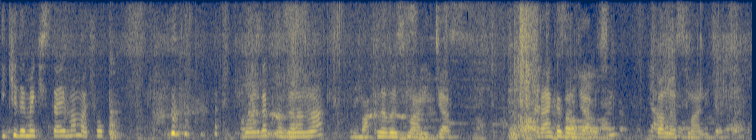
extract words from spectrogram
İki demek isterim ama çok... Bu arada kazanana baklava ısmarlayacağız. Ben kazanacağım için bana ısmarlayacaklar.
